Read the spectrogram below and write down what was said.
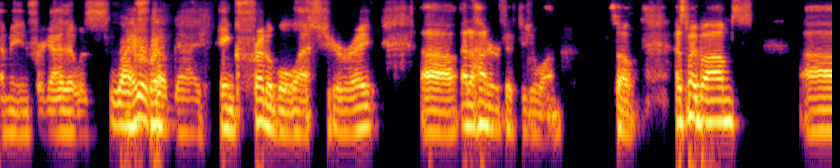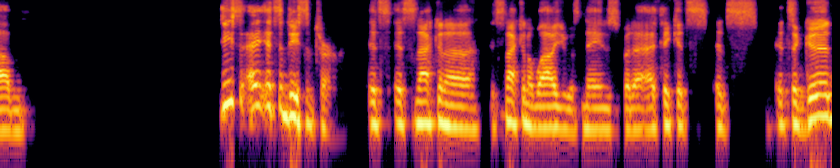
I mean, for a guy that was Ryder incre- Cup guy, incredible last year, right? Uh, at 150 to one. So that's my bombs. Um, decent. It's a decent tournament. It's it's not gonna it's not gonna wow you with names, but I think it's it's it's a good.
